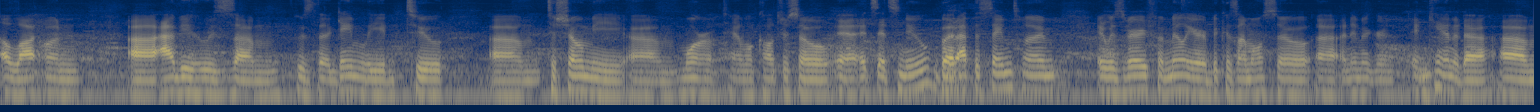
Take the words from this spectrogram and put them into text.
a lot on uh, Abhi, who's um, who's the game lead, to um, to show me um, more of Tamil culture. So it's it's new, but Yeah. at the same time, it was very familiar because I'm also uh, an immigrant in Canada. Um,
